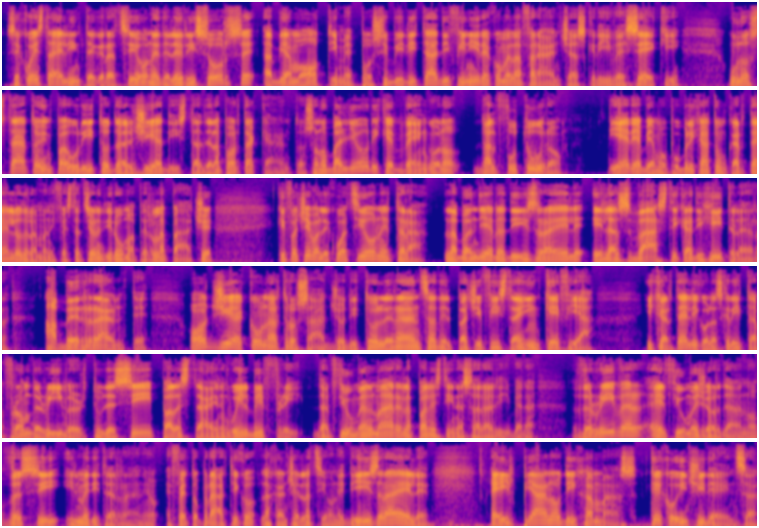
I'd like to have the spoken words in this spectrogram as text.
Se questa è l'integrazione delle risorse, abbiamo ottime possibilità di finire come la Francia, scrive Secchi uno Stato impaurito dal jihadista della porta accanto. Sono bagliori che vengono dal futuro. Ieri abbiamo pubblicato un cartello della manifestazione di Roma per la pace che faceva l'equazione tra la bandiera di Israele e la svastica di Hitler. Aberrante. Oggi ecco un altro saggio di tolleranza del pacifista in Kefia. I cartelli con la scritta From the river to the sea, Palestine will be free. Dal fiume al mare la Palestina sarà libera. The river è il fiume Giordano, the sea il Mediterraneo. Effetto pratico, la cancellazione di Israele. È il piano di Hamas. Che coincidenza!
